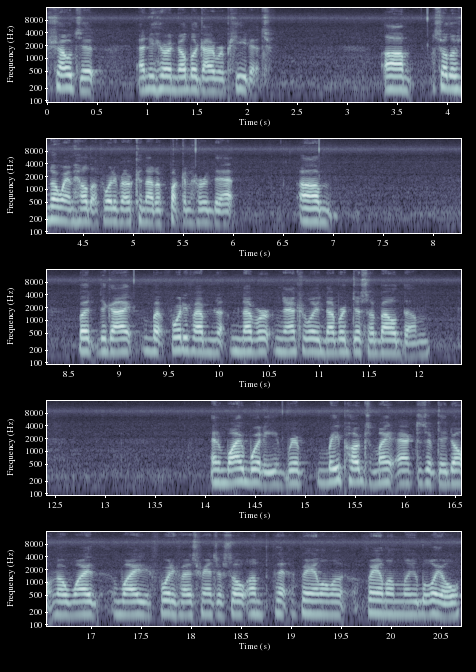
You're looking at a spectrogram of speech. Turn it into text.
shouts it, and you hear another guy repeat it. Um, so there's no way in hell that 45 could not have fucking heard that. Um, but the guy, but 45 never, naturally never disavowed them. And why would he? Repugs might act as if they don't know why why 45's fans are so unfailingly loyal,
